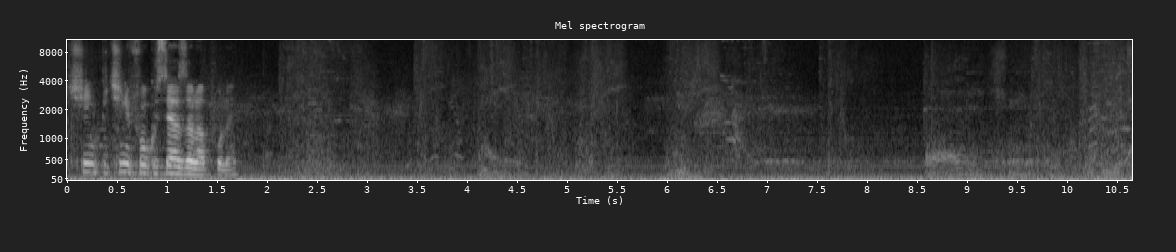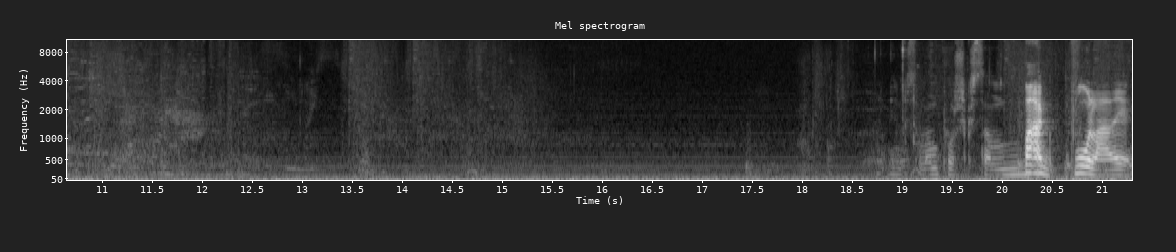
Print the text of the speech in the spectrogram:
Cine, pe cine focusează la pule? Să mă împușc, să-mi bag pula de.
